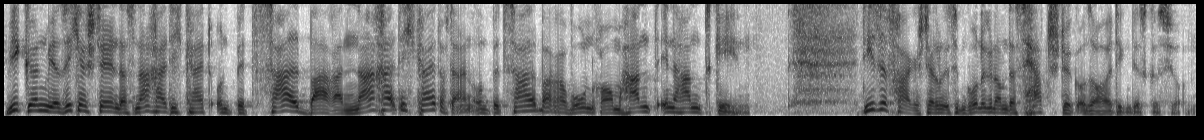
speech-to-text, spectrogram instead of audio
Wie können wir sicherstellen, dass Nachhaltigkeit und bezahlbarer Nachhaltigkeit auf der einen und bezahlbarer Wohnraum Hand in Hand gehen? Diese Fragestellung ist im Grunde genommen das Herzstück unserer heutigen Diskussion.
